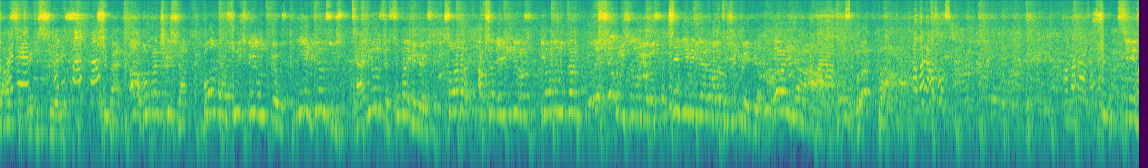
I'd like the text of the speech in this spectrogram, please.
Dans etmek istiyoruz. Süper. Aa buradan çıkışta bol bol su içmeyi unutmuyoruz. Niye biliyor musunuz? Terliyoruz ya su kaybediyoruz. Sonra da akşam eve gidiyoruz. Yorgunluktan ışıl ışıl uyuyoruz. Sevgili veliler de bana teşekkür ediyor. Ay ya. Hoppa. Allah razı olsun. Allah razı olsun. Süpersiniz.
